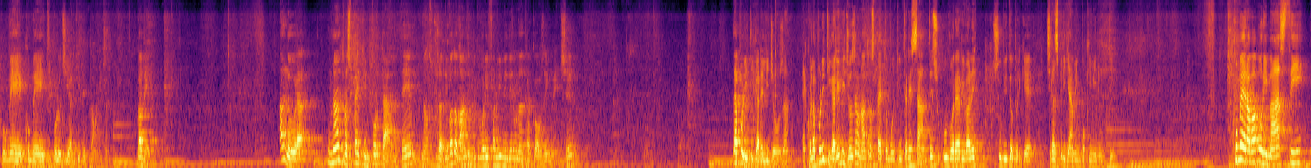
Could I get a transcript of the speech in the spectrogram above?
come, come tipologia architettonica. Va bene. Allora, un altro aspetto importante, no scusate, vado avanti perché vorrei farvi vedere un'altra cosa invece. La politica religiosa. Ecco, la politica religiosa è un altro aspetto molto interessante su cui vorrei arrivare subito perché ce la spieghiamo in pochi minuti. Come eravamo rimasti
